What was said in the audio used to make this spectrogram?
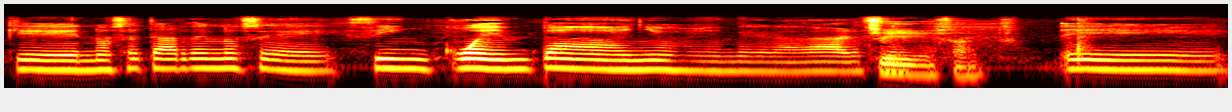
que no se tarden, no sé, 50 años en degradarse. Sí, exacto. Eh,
